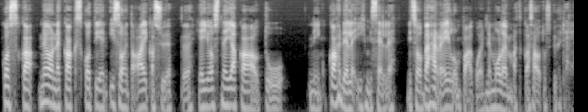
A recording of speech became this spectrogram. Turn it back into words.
koska ne on ne kaksi kotien isointa aikasyöppöä, ja jos ne jakautuu niin kuin kahdelle ihmiselle, niin se on vähän reilumpaa kuin että ne molemmat kasautus yhdelle.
